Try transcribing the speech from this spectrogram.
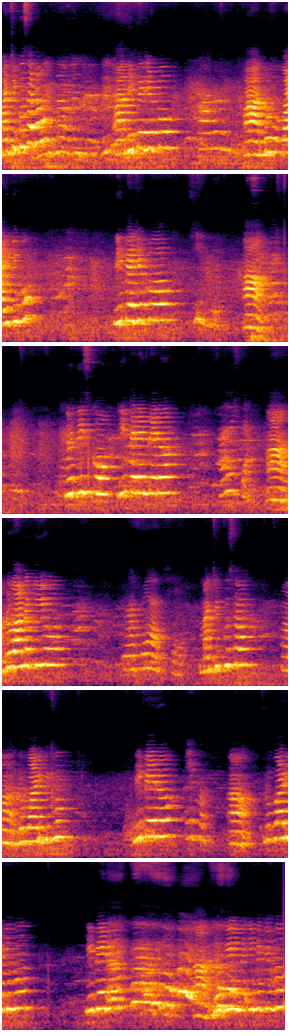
మంచి కూసాను నీ పేరు చెప్పు. నువ్వు వాడికి ఇవ్వు. నీ పేరు చెప్పు. నువ్వు తీసుకో. నీ పేరు ఏం పేరు? నువ్వు ఆమెకి ఇవ్వు. మంచి కూసో నువ్వు వాడికి ఇవ్వు. నీ పేరు? నువ్వు వాడికి ఇవ్వు. నీ పేరు? నువ్వు ఈమెకి ఇవ్వు.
